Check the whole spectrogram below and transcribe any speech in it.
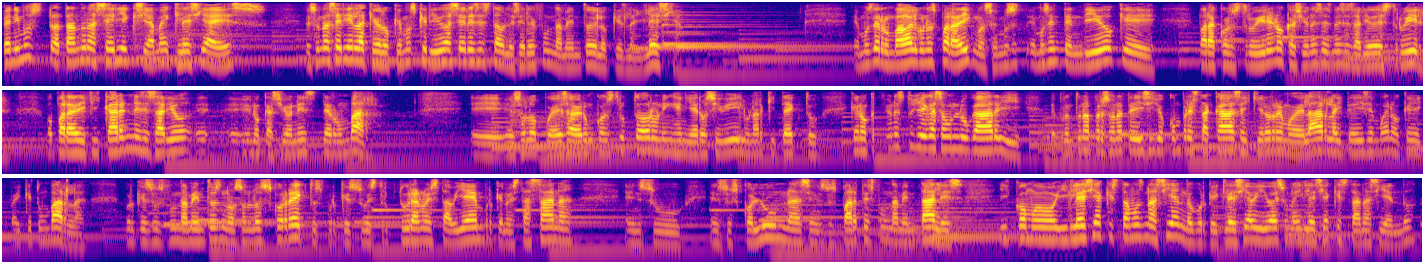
Venimos tratando una serie que se llama Iglesia es. Es una serie en la que lo que hemos querido hacer es establecer el fundamento de lo que es la iglesia. Hemos derrumbado algunos paradigmas, hemos, hemos entendido que para construir en ocasiones es necesario destruir, o para edificar es necesario eh, eh, en ocasiones derrumbar. Eh, eso lo puede saber un constructor, un ingeniero civil, un arquitecto, que en ocasiones tú llegas a un lugar y de pronto una persona te dice yo compré esta casa y quiero remodelarla y te dicen bueno, ok, hay que tumbarla, porque sus fundamentos no son los correctos, porque su estructura no está bien, porque no está sana en, su, en sus columnas, en sus partes fundamentales. Y como iglesia que estamos naciendo, porque Iglesia Viva es una iglesia que está naciendo,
